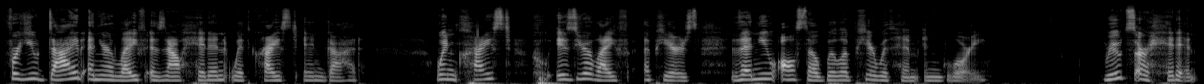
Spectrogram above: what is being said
For you died, and your life is now hidden with Christ in God. When Christ, who is your life, appears, then you also will appear with him in glory. Roots are hidden,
